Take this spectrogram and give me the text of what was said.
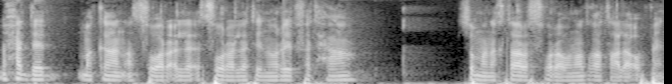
نحدد مكان الصور الصورة التي نريد فتحها ثم نختار الصورة ونضغط على Open.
